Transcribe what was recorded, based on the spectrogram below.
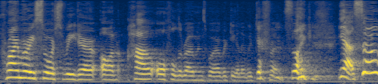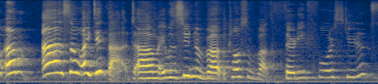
primary source reader on how awful the Romans were with dealing with difference. Like, yeah, so, um, uh, so I did that. Um, it was a student of about, close to about 34 students.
